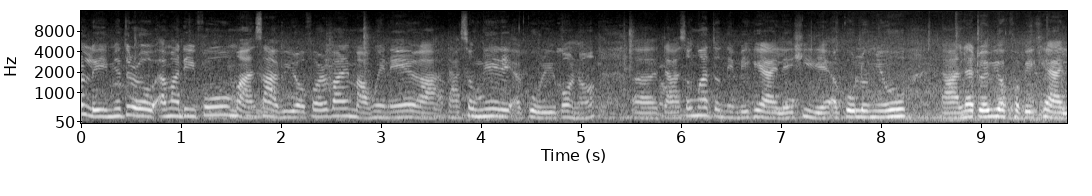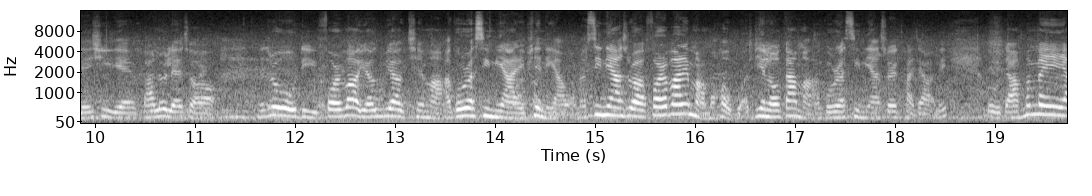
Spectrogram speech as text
တော့လေမြတ်တို့ MRT4 မှာစပြီးတော့ forever ထဲမှာဝင်နေတာဒါစုံခဲ့တဲ့အကိုတွေပေါ့နော်အဲဒါဆုံးမတုံတင်ပေးခဲ့ရလည်းရှိတယ်အကိုလိုမျိုးဒါလက်တွဲပြီးတော့ခေါ်ပေးခဲ့ရလည်းရှိတယ်ဘာလို့လဲဆိုတော့မြတ်တို့ဒီ forever ရောက်ရောက်ချင်းမှာအကိုရ senior တွေဖြစ်နေတာပေါ့နော် senior ဆိုတာ forever ထဲမှာမဟုတ်ဘူးအပြင်လောကမှာအကိုရ senior ဆိုတဲ့ခါကြတော့လေဟိုဒါမမရရ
